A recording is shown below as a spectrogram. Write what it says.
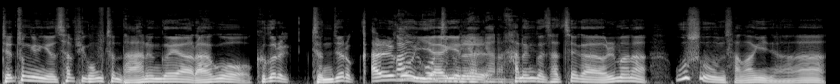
대통령이 어차피 공천 다 하는 거야라고 그거를 전제로 깔고, 깔고 이야기를 하는 것 자체가 얼마나 우스운 상황이냐.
